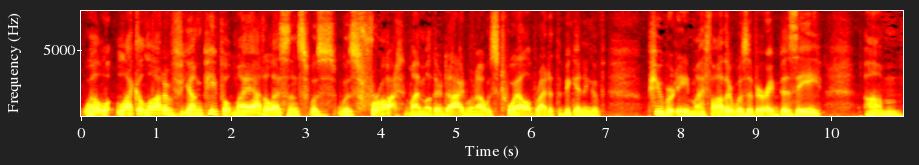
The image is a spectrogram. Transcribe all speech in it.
Well, like a lot of young people, my adolescence was, was fraught. My mother died when I was 12, right at the beginning of puberty. My father was a very busy, um,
